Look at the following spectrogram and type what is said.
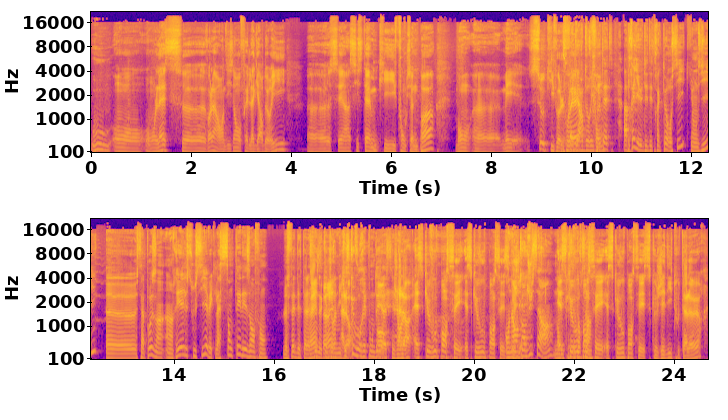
où on, on laisse, euh, voilà, en disant on fait de la garderie, euh, c'est un système qui fonctionne pas. Bon, euh, mais ceux qui veulent Pour faire la garderie font. peut-être. Après, il y a eu des détracteurs aussi qui ont dit euh, ça pose un, un réel souci avec la santé des enfants. Le fait d'être à la Ouais, chaîne de c'est 4 vrai. jours et demi. Qu'est-ce que vous répondez à ces gens-là Alors, est-ce que vous pensez, est-ce que vous pensez, On a entendu ça. Hein, Est-ce que vous pensez, est-ce que vous pensez ce que j'ai dit tout à l'heure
